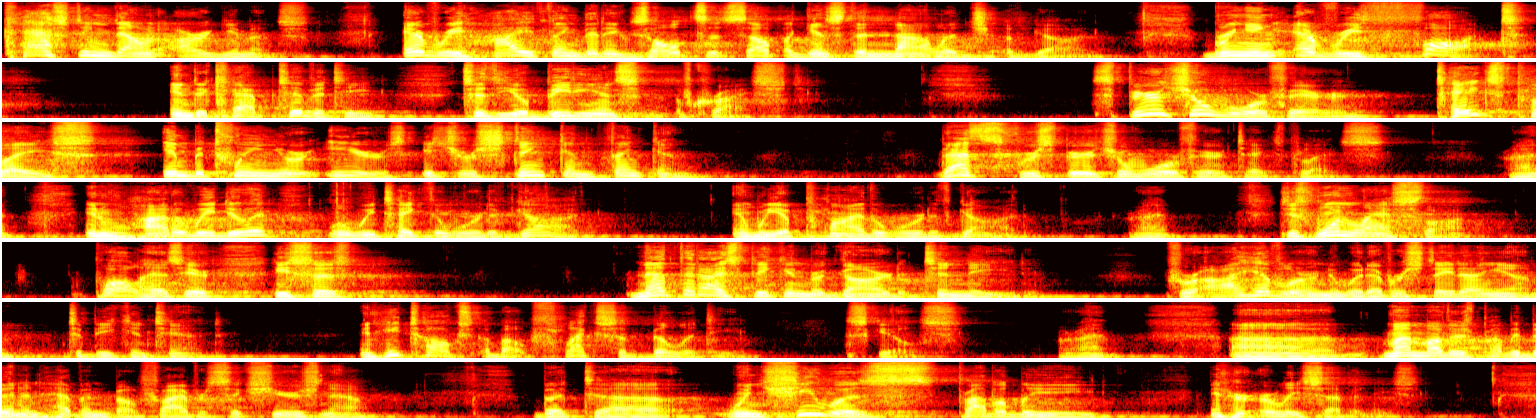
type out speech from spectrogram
Casting down arguments every high thing that exalts itself against the knowledge of God, bringing every thought into captivity to the obedience of Christ. Spiritual warfare takes place in between your ears. It's your stinking thinking. That's where spiritual warfare takes place, right? And how do we do it? Well, we take the Word of God and we apply the Word of God, right? Just one last thought. Paul has here, he says, Not that I speak in regard to need, for I have learned in whatever state I am to be content. And he talks about flexibility skills, all right? Uh, my mother's probably been in heaven about five or six years now. But uh, when she was probably in her early 70s,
